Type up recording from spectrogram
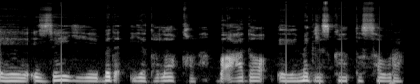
إيه إزاي بدأ يتلاقى بأعضاء إيه مجلس قيادة الثورة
